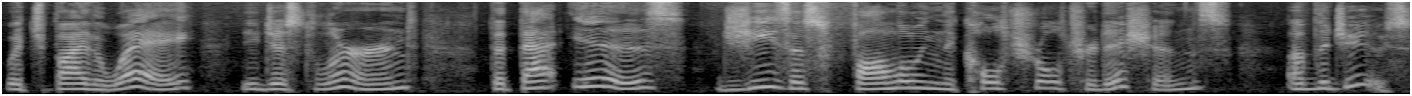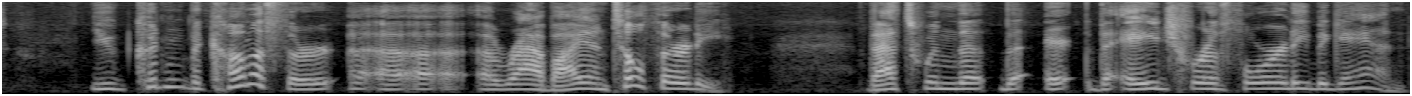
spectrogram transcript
which, by the way, you just learned that that is Jesus following the cultural traditions of the Jews. You couldn't become a, thir- a, a, a rabbi until 30. That's when the, the, the age for authority began.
